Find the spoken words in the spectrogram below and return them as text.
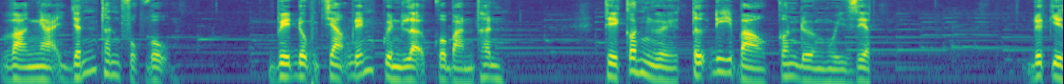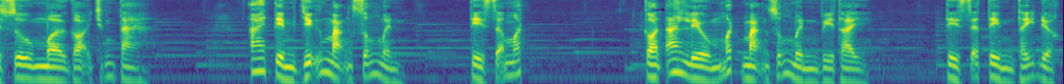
và ngại dấn thân phục vụ vì đụng chạm đến quyền lợi của bản thân thì con người tự đi vào con đường hủy diệt. Đức Giêsu mời gọi chúng ta ai tìm giữ mạng sống mình thì sẽ mất. Còn ai liều mất mạng xuống mình vì Thầy, thì sẽ tìm thấy được.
